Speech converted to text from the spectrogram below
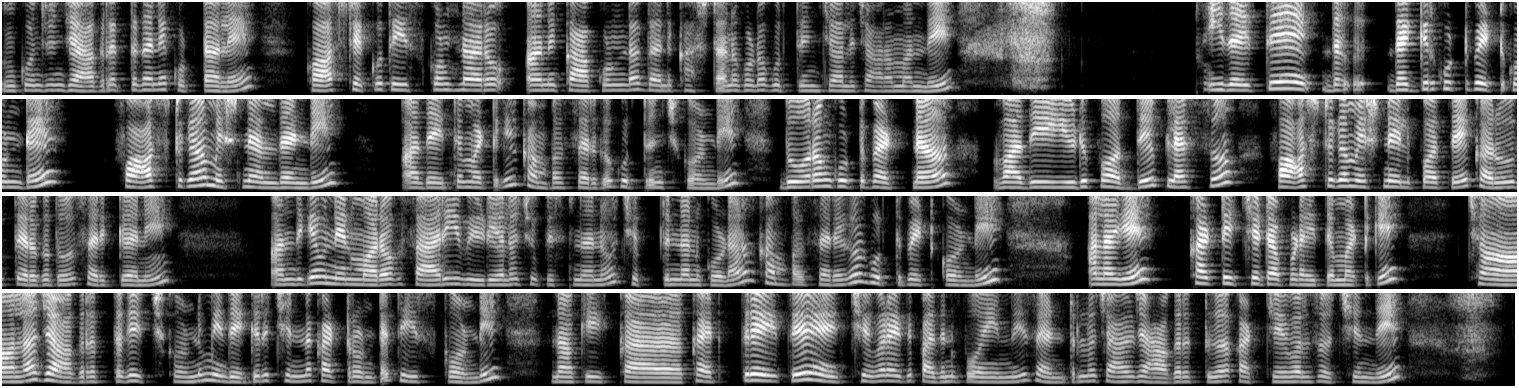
కొంచెం జాగ్రత్తగానే కుట్టాలి. కాస్ట్ ఎక్కువ తీసుకుంటున్నారు అని కాకుండా దాని కష్టాన్ని కూడా గుర్తించాలి చాలామంది. ఇదైతే ద దగ్గర కుట్టు పెట్టుకుంటే ఫాస్ట్‌గా మిషన్ వెళ్దండి అదైతే మట్టికి కంపల్సరీగా గుర్తుంచుకోండి. దూరం కుట్టు పెట్టినా అది ఇడిపోద్ది. ప్లస్ ఫాస్ట్‌గా మిషన్ వెళ్ళిపోతే కరువు తిరగదు సరిగ్గాని. అందుకే నేను మరొకసారి ఈ వీడియోలో చూపిస్తున్నాను. చెప్తున్నాను కూడా. కంపల్సరీగా గుర్తుపెట్టుకోండి. అలాగే కట్ ఇచ్చేటప్పుడు అయితే మట్టుకి చాలా జాగ్రత్తగా ఇచ్చుకోండి. మీ దగ్గర చిన్న కట్టర్ ఉంటే తీసుకోండి. నాకు ఈ క కత్తి అయితే చివరైతే పదినిపోయింది. సెంటర్‌లో చాలా జాగ్రత్తగా కట్ చేయవలసి వచ్చింది.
